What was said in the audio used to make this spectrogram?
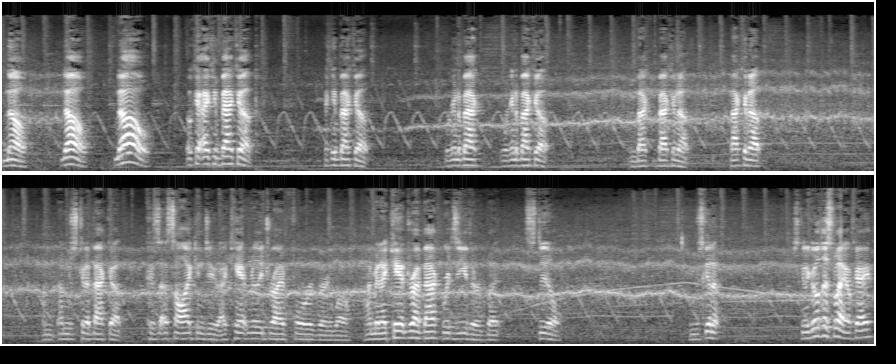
no, no, no. Okay, I can back up. I can back up. We're gonna back, we're gonna back up. I'm back, backing up. Backing up. I'm, I'm just gonna back up. Because that's all I can do. I can't really drive forward very well. I mean, I can't drive backwards either, but still. I'm just gonna, just gonna go this way, okay?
